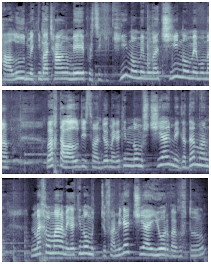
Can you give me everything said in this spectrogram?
таваллуд мекунӣ ба чанд мепурсӣ ки кӣ ном мемонад чӣ ном мемонад вақт таваллуди исфандиёр мега ки номуш чияй? Мега да ман махо мара мега ки ному фамилия чияй? Ёрва гуфтум.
